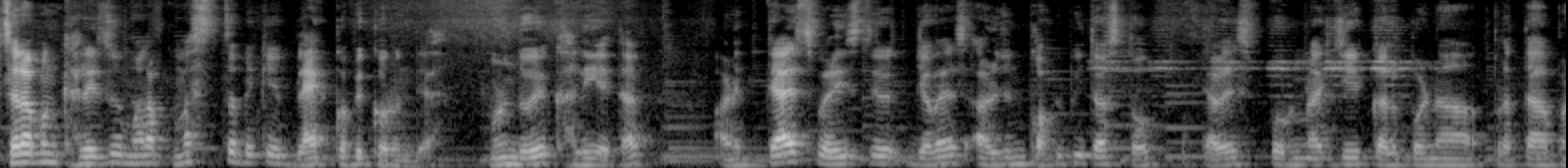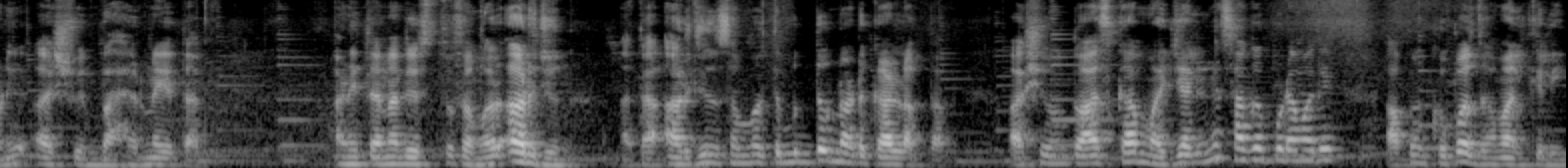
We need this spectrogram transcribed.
चला आपण खाली जो मला मस्तपैकी ब्लॅक कॉफी करून द्या. म्हणून दोघे खाली येतात. आणि त्याच वेळेस ते ज्यावेळेस अर्जुन कॉफी पित असतो त्यावेळेस पूर्णाची कल्पना प्रताप आणि अश्विन बाहेरनं येतात. आणि त्यांना दिसतो समोर अर्जुन. आता अर्जुन समोर ते मुद्दम नाटक काढायला लागतात. अशी म्हणतो आज का मजा आली ना सागरपुड्यामध्ये आपण खूपच धमाल केली.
